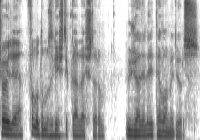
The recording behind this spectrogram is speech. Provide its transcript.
Şöyle flood'umuzu geçtik kardeşlerim. Mücadeleye devam ediyoruz.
